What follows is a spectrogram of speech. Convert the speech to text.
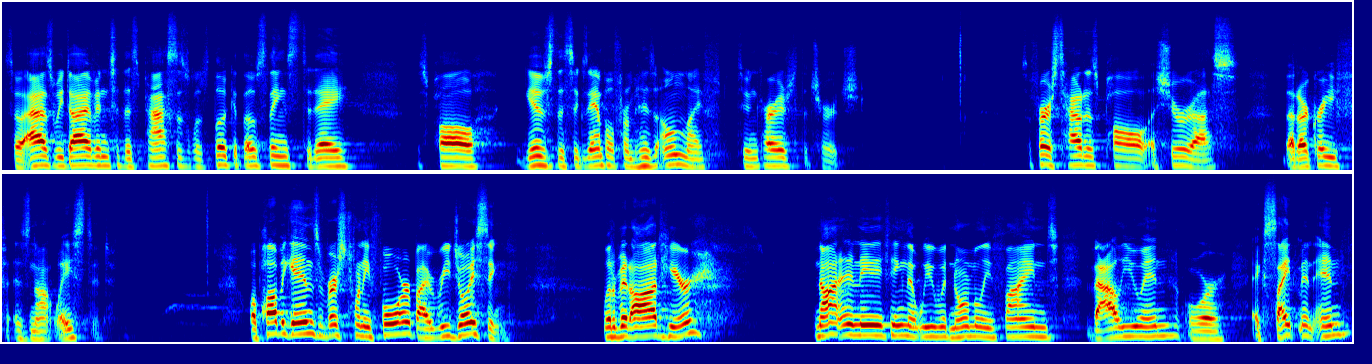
So, as we dive into this passage, let's look at those things today as Paul gives this example from his own life to encourage the church. So, first, how does Paul assure us that our grief is not wasted? Well, Paul begins verse 24 by rejoicing. A little bit odd here. Not in anything that we would normally find value in or excitement in.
